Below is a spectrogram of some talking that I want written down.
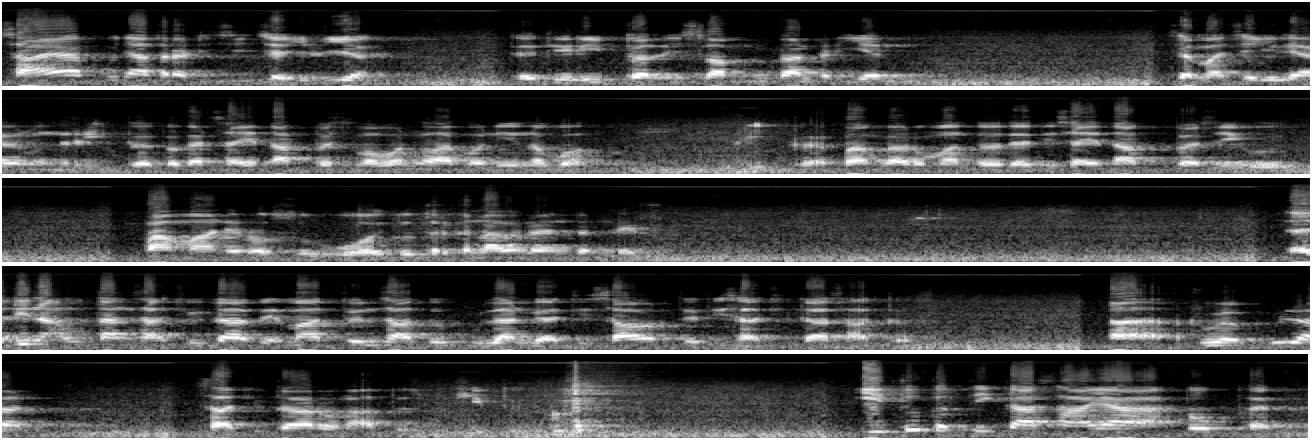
Saya punya tradisi jahiliyah. Jadi riba Islam itu kan rian zaman jahiliyah kan riba. Bahkan saya tabas mawon ngelakoni apa? Riba. Paham karo mantu. Jadi saya tabas itu pamane Rasulullah itu terkenal rentenir. Jadi nak utang satu juta, bek madun satu bulan gak disaur, jadi satu juta satu. Nah, dua bulan satu juta orang atus begitu itu ketika saya tobat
